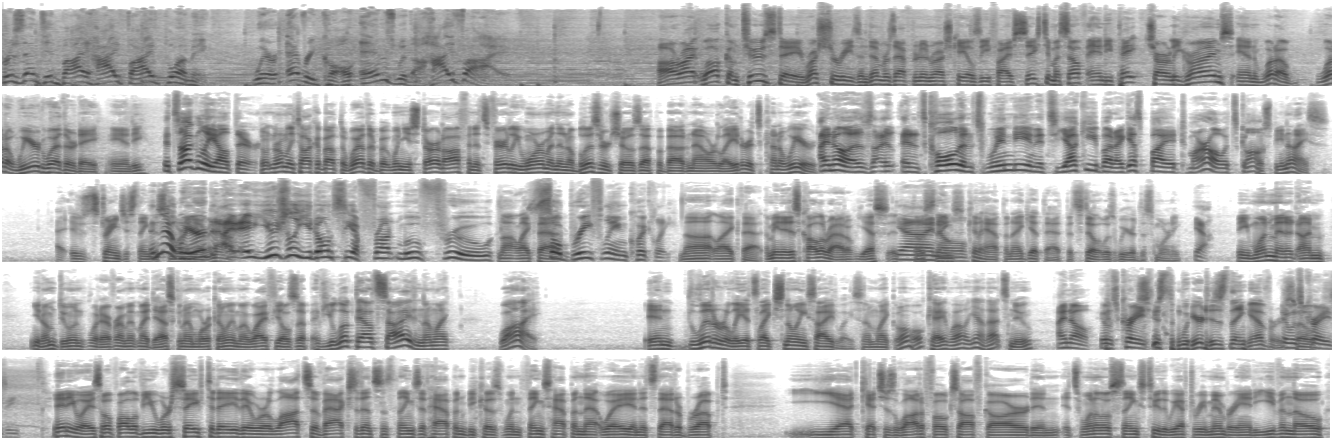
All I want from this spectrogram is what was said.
Presented by High Five Plumbing, where every call ends with a high five. All right, welcome Tuesday, Rush to Reason, Denver's afternoon rush, KLZ 560. Myself, Andy Pate, Charlie Grimes, and what a what a weird weather day, Andy. It's ugly out there. Don't normally talk about the weather, but when you start off and it's fairly warm, and then a blizzard shows up about an hour later, it's kind of weird. I know, it's, and it's cold and it's windy and it's yucky, but I guess by tomorrow it's gone. Supposed to be nice. It was the strangest thing. Isn't this that morning weird? Now, I, I- usually you don't see a front move through Not like that. so briefly and quickly. Not like that. I mean, it is Colorado. Yes, it, Yeah, those I things know, can happen. I get that, but still, it was weird this morning. Yeah. I mean, one minute I'm, you know, I'm doing whatever. I'm at my desk and I'm working away. My wife yells up, "Have you looked outside?" And I'm like, "Why?" And literally, it's like snowing sideways. And I'm like, "Oh, okay. Well, yeah, that's new." I know. It was It's crazy. just the weirdest thing ever. it was So- crazy. Anyways, hope all of you were safe today. There were lots of accidents and things that happened because when things happen that way and it's that abrupt, yeah, it catches a lot of folks off guard. And it's one of those things, too, that we have to remember, Andy. Even though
